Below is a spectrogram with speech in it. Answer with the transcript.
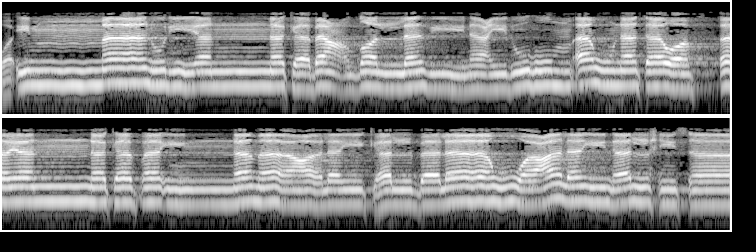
وإما نرينك بعض الذي نعدهم أو نتوفينك فإنما عليك البلاغ وعلينا الحساب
